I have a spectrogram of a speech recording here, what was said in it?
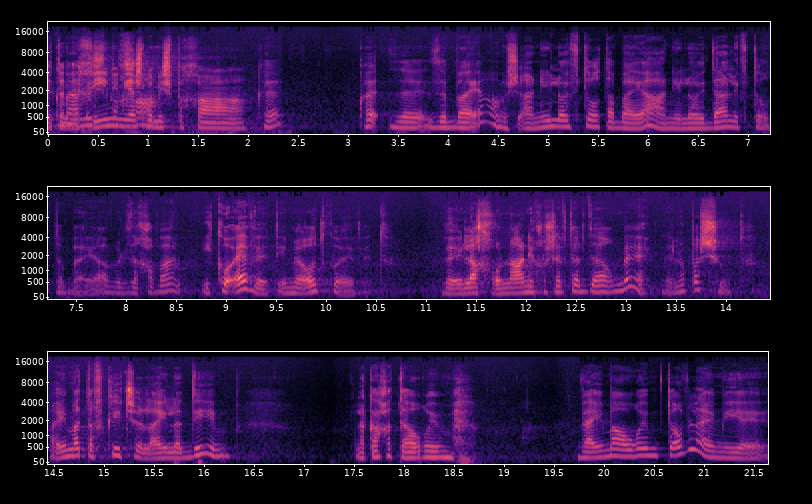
את הנכים, אם יש במשפחה. כן. כן, זה, זה בעיה, אני לא אפתור את הבעיה, אני לא אדע לפתור את הבעיה, אבל זה חבל. היא כואבת, היא מאוד כואבת. ולאחרונה אני חושבת על זה הרבה, זה לא פשוט. האם התפקיד של הילדים לקחת את ההורים, והאם ההורים טוב להם יהיה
